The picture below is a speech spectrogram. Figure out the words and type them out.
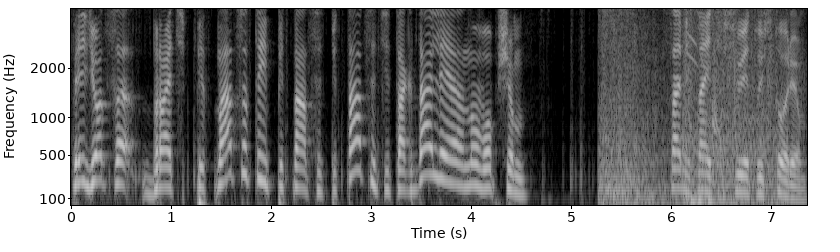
придется брать 15 15-15 и так далее. Ну, в общем, сами знаете всю эту историю.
